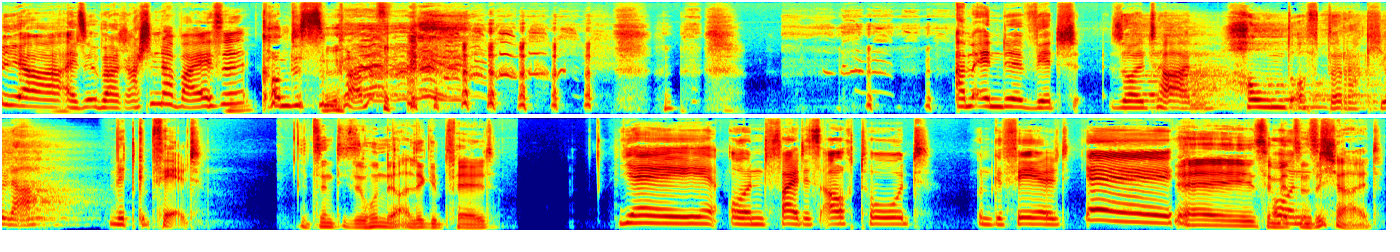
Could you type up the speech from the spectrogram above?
Ja, also überraschenderweise kommt es zum Kampf. Am Ende wird Sultan, Hound of Dracula, wird gepfählt. Jetzt sind diese Hunde alle gepfählt. Yay! Und Veit ist auch tot und gefehlt. Yay! Hey, sind wir jetzt in Sicherheit?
